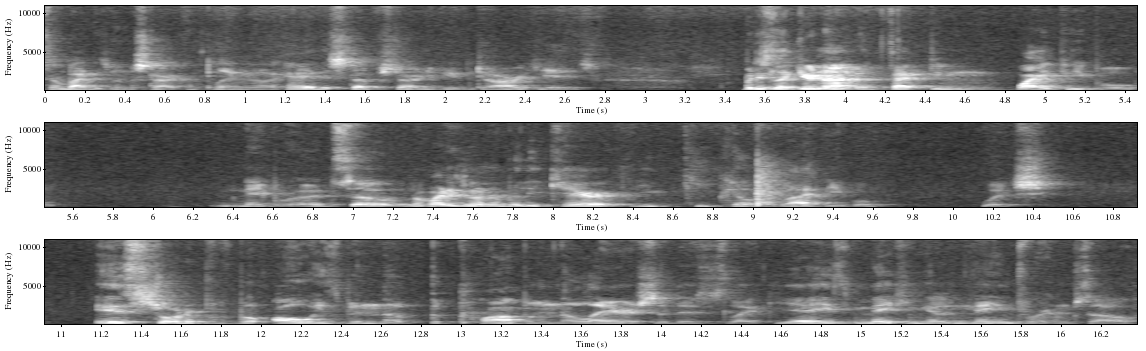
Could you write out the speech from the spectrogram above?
Somebody's going to start complaining, like, hey, this stuff is starting to get into our kids. But he's like, you're not affecting white people neighborhoods, so nobody's going to really care if you keep killing black people, which is sort of always been the, the problem, the layers of this. It's like, yeah, he's making a name for himself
